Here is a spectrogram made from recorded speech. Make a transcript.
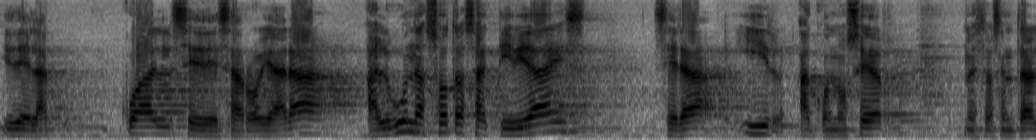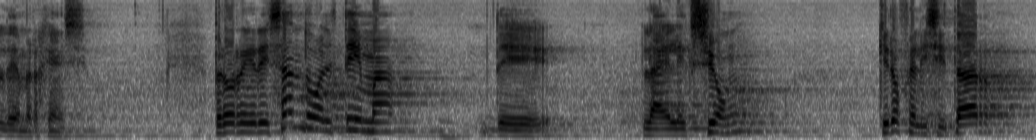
y de la cual se desarrollará algunas otras actividades será ir a conocer nuestra central de emergencia. Pero regresando al tema de la elección, quiero felicitar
